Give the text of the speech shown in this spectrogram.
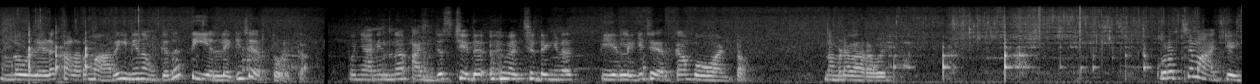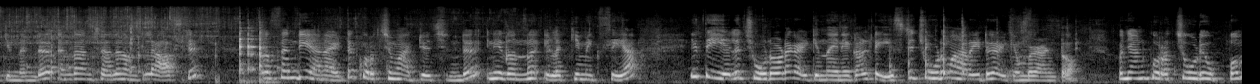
നമ്മൾ ഉള്ളിയുടെ കളർ മാറി. ഇനി നമുക്കിത് തീയലിലേക്ക് ചേർത്ത് കൊടുക്കാം. അപ്പോൾ ഞാൻ ഇന്ന് അഡ്ജസ്റ്റ് ചെയ്ത് വെച്ചിട്ട് ഇങ്ങനെ തീയലിലേക്ക് ചേർക്കാൻ പോവാണ് കേട്ടോ നമ്മുടെ വറവ്. കുറച്ച് മാറ്റി വയ്ക്കുന്നുണ്ട് എന്താണെന്ന് വെച്ചാൽ നമുക്ക് ലാസ്റ്റ് പ്രസന്റ് ചെയ്യാനായിട്ട് കുറച്ച് മാറ്റി വെച്ചിട്ടുണ്ട്. ഇനി ഇതൊന്ന് ഇളക്കി മിക്സ് ചെയ്യുക ഈ തീയൽ ചൂടോടെ കഴിക്കുന്നതിനേക്കാൾ ടേസ്റ്റ് ചൂട് മാറിയിട്ട് കഴിക്കുമ്പോഴാണ് കേട്ടോ അപ്പോൾ ഞാൻ കുറച്ചുകൂടി ഉപ്പും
